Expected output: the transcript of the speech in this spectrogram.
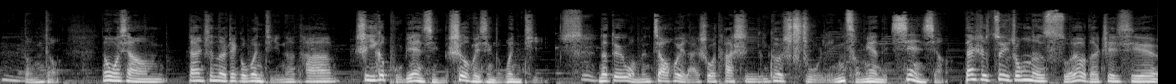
嗯，等等。那我想，单身的这个问题呢，它是一个普遍性的社会性的问题，是。那对于我们教会来说，它是一个属灵层面的现象。但是最终呢，所有的这些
